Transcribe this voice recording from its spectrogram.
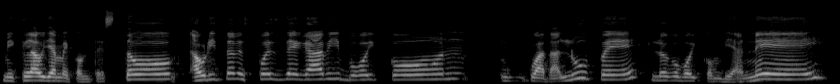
Mi Claudia me contestó. Ahorita después de Gaby voy con Guadalupe, luego voy con Vianey,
